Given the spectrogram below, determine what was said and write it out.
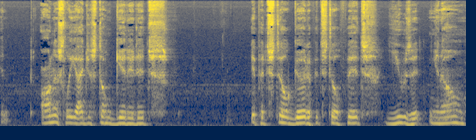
And honestly, I just don't get it. It's if it's still good, if it still fits, use it, you know.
